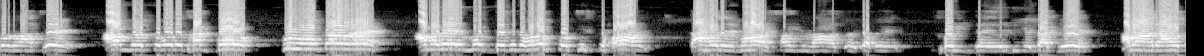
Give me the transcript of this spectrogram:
বড় আছে, আমরা বড় থাকব। কোন কারণে আমাদের মধ্যে যদি অলক্ষ সৃষ্টি হয়। তাহলে মহা সর্বনাশ হয়ে যাবে। শহীদদের দিকে তাকিয়ে আমার আহত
